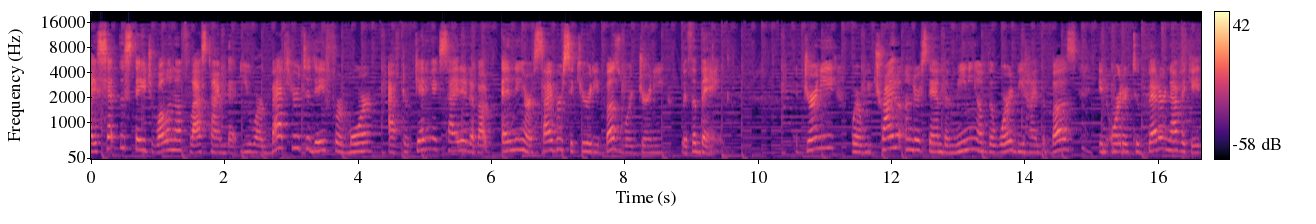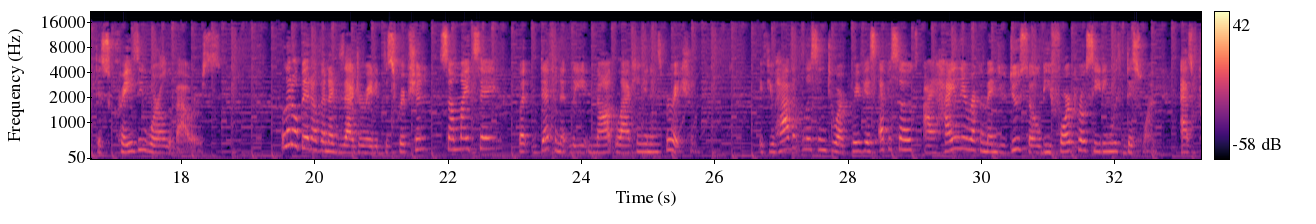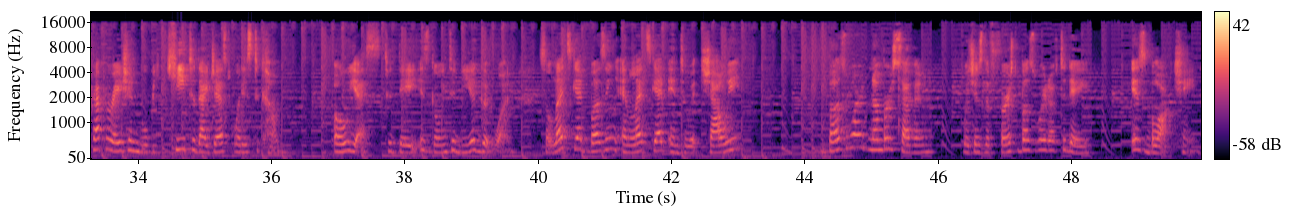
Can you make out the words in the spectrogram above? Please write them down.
I set the stage well enough last time that you are back here today for more after getting excited about ending our cybersecurity buzzword journey with a bang. A journey where we try to understand the meaning of the word behind the buzz in order to better navigate this crazy world of ours. A little bit of an exaggerated description, some might say, but definitely not lacking in inspiration. If you haven't listened to our previous episodes, I highly recommend you do so before proceeding with this one, as preparation will be key to digest what is to come. Oh, yes, today is going to be a good one. So let's get buzzing and let's get into it, shall we? Buzzword number seven, which is the first buzzword of today, is blockchain.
